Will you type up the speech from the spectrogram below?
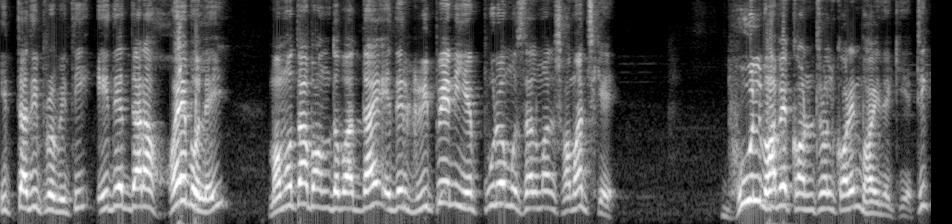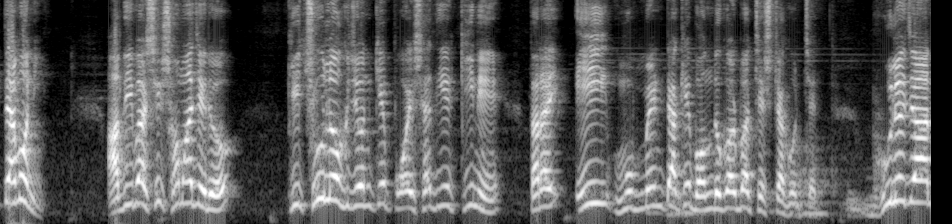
ইত্যাদি প্রভৃতি এদের দ্বারা হয় বলেই মমতা বন্দ্যোপাধ্যায় এদের গ্রিপে নিয়ে পুরো মুসলমান সমাজকে ভুলভাবে কন্ট্রোল করেন, ভয় দেখিয়ে। ঠিক তেমনই আদিবাসী সমাজেরও কিছু লোকজনকে পয়সা দিয়ে কিনে তারা এই মুভমেন্টটাকে বন্ধ করবার চেষ্টা করছেন। ভুলে যান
